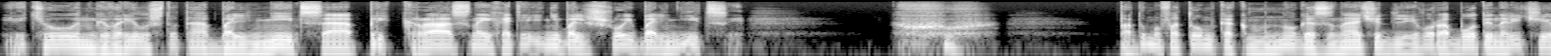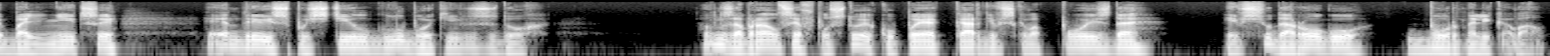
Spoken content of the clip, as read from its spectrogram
И ведь Оуэн говорил что-то о больнице, о прекрасной, хотя и небольшой больнице. Фух. Подумав о том, как много значит для его работы наличие больницы, Эндрю испустил глубокий вздох. Он забрался в пустое купе кардивского поезда и всю дорогу бурно ликовал.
